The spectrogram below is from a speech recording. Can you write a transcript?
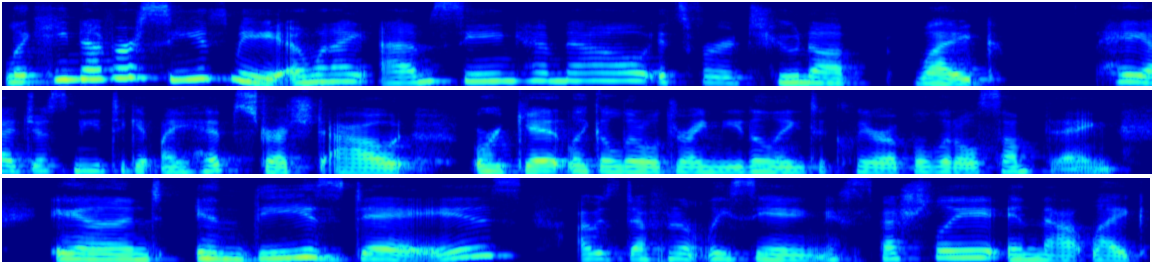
like he never sees me. And when I am seeing him now, it's for a tune up, like hey, I just need to get my hip stretched out or get like a little dry needling to clear up a little something. And in these days, I was definitely seeing, especially in that like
